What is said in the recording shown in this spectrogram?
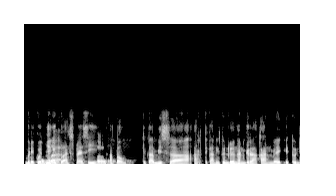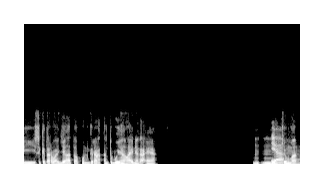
berikutnya Lomba. itu ekspresi Oh. atau kita bisa artikan itu dengan gerakan baik itu di sekitar wajah ataupun gerakan tubuh yang lain ya kak ya. Mm-mm. Ya. Cuman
